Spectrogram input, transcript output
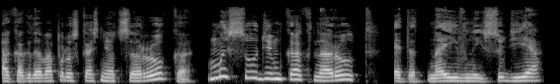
А когда вопрос коснется Рока, мы судим как народ, этот наивный судья.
